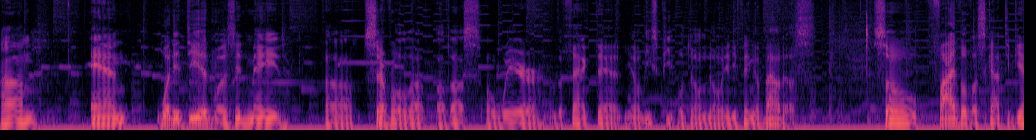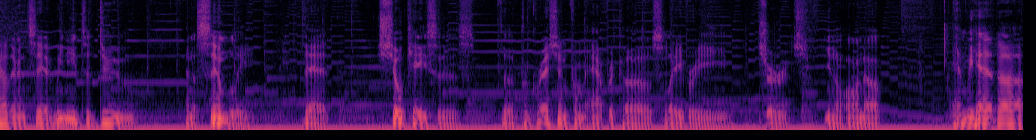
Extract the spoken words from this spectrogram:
Um, and what it did was it made uh, several uh, of us aware of the fact that you know these people don't know anything about us. So five of us got together and said we need to do an assembly that showcases the progression from Africa, slavery, church, you know, on up. And we had uh,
